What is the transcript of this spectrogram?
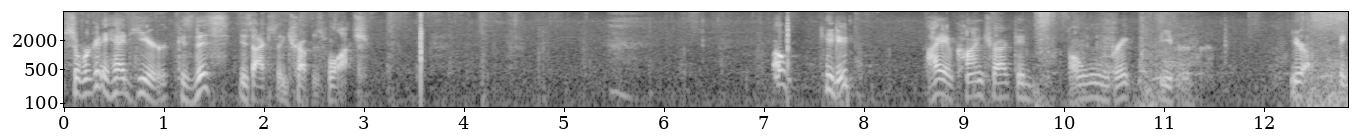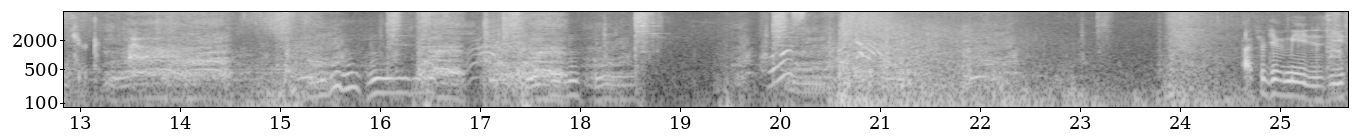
So we're going to head here, because this is actually Treva's Watch. Oh, hey dude. I have contracted bone break fever. You're a big jerk. That's for giving me a disease.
